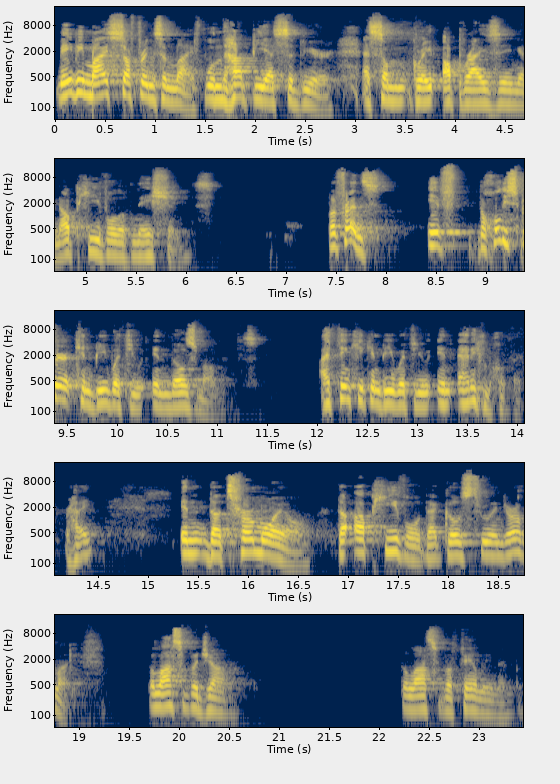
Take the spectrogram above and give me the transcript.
Maybe my sufferings in life will not be as severe as some great uprising and upheaval of nations. But friends, if the Holy Spirit can be with you in those moments, I think He can be with you in any moment, right? In the turmoil, the upheaval that goes through in your life, the loss of a job, the loss of a family member,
